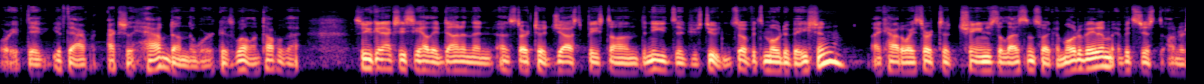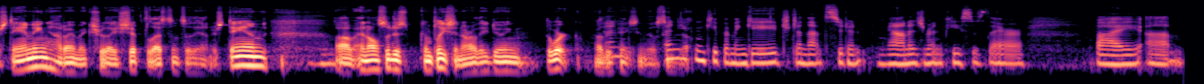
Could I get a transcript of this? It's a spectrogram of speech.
or if they if they actually have done the work as well. On top of that, so you can actually see how they've done, and then uh, start to adjust based on the needs of your students. So if it's motivation, like how do I start to change the lesson so I can motivate them? If it's just understanding, how do I make sure I shift the lesson so they understand? Um, and also just completion. Are they doing the work? Are they and, facing those and you up? can keep them engaged and that student management piece is there by um,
